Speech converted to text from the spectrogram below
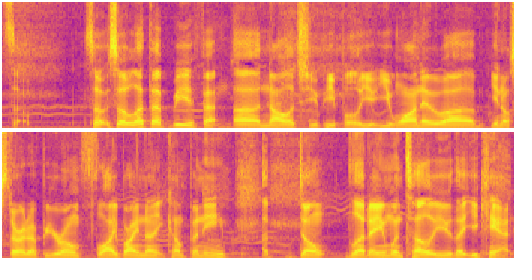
So, so, so let that be a fa- uh, knowledge to you people. You, you want to, uh, you know, start up your own fly-by-night company. Uh, don't let anyone tell you that you can't.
